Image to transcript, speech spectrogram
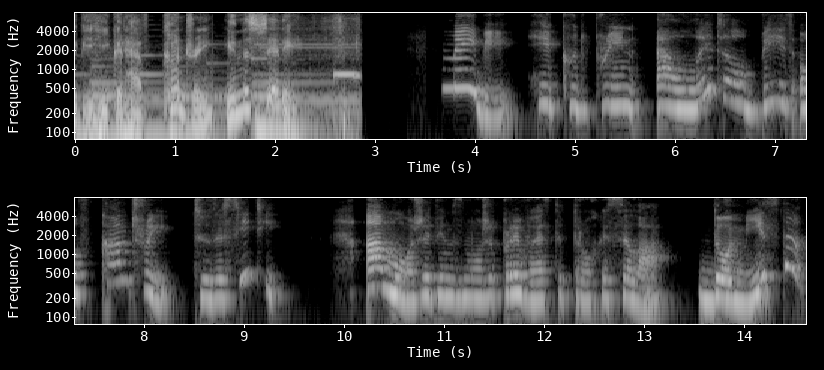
Maybe he could have country in the city. Maybe he could bring a little bit of country to the city. А може він зможе привезти трохи села до міста?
